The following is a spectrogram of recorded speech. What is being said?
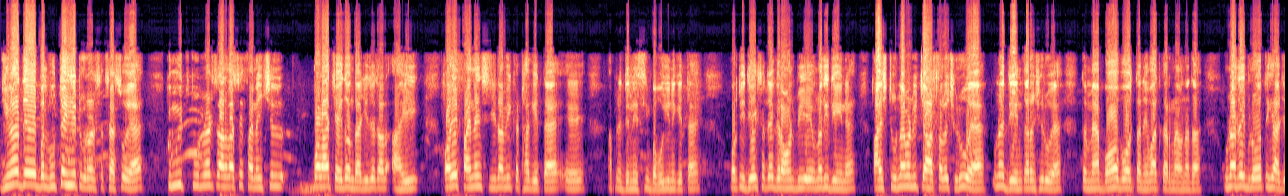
ਜਿਨ੍ਹਾਂ ਦੇ ਬਲਬੂਤੇ ਹੀ ਟੂਰਨਾਮੈਂਟ ਸਕਸੈਸ ਹੋਇਆ ਕਿਉਂਕਿ ਟੂਰਨਾਮੈਂਟ ਚਲਾਉਣ ਵਾਸਤੇ ਫਾਈਨੈਂਸ਼ੀਅਲ ਬੜਾ ਚਾਹੀਦਾ ਹੁੰਦਾ, ਜਿਹਦੇ ਨਾਲ ਆਹੀ ਔਰ ਇਹ ਫਾਈਨੈਂਸ ਜਿਹਨਾਂ ਵੀ ਇਕੱਠਾ ਕੀਤਾ ਹੈ, ਇਹ ਆਪਣੇ ਦਿਨੇਸ਼ ਸਿੰਘ ਬੱਬੂ ਜੀ ਨੇ ਕੀਤਾ ਹੈ। ਔਰ ਤੁਸੀਂ ਦੇਖ ਸਕਦੇ ਹੋ ਗਰਾਊਂਡ ਵੀ ਇਹ ਉਹਨਾਂ ਦੀ ਦੇਣ ਹੈ। ਅੱਜ ਟੂਰਨਾਮੈਂਟ ਵੀ 4 ਸਾਲ ਵਿੱਚ ਸ਼ੁਰੂ ਹੋਇਆ ਉਹਨਾਂ ਦੀ ਦੇਣ ਕਾਰਨ ਸ਼ੁਰੂ ਹੋਇਆ ਤਾਂ ਮੈਂ ਬਹੁਤ ਬਹੁਤ ਧੰਨਵਾਦ ਕਰਨਾ ਉਹਨਾਂ ਦਾ। ਉਹਨਾਂ ਦੇ ਬਲੋਤ ਹੀ ਅੱਜ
